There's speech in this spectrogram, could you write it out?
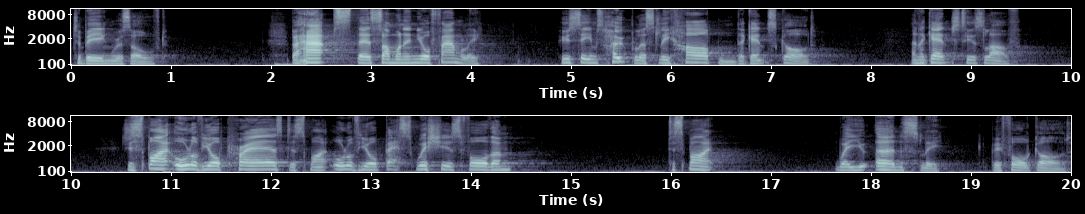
to being resolved. Perhaps there's someone in your family who seems hopelessly hardened against God and against His love. Despite all of your prayers, despite all of your best wishes for them, despite where you earnestly before God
